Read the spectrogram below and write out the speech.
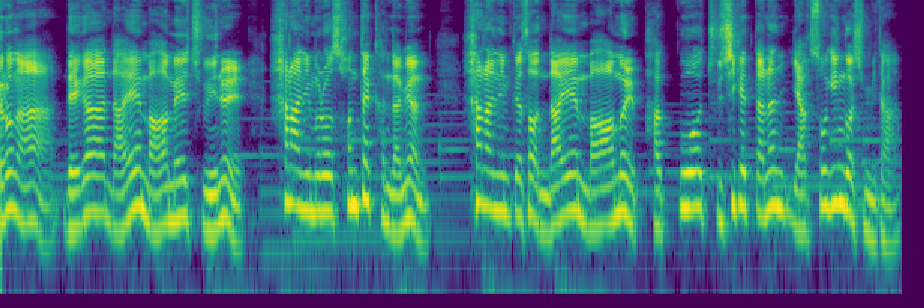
그러나 내가 나의 마음의 주인을 하나님으로 선택한다면 하나님께서 나의 마음을 바꾸어 주시겠다는 약속인 것입니다.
